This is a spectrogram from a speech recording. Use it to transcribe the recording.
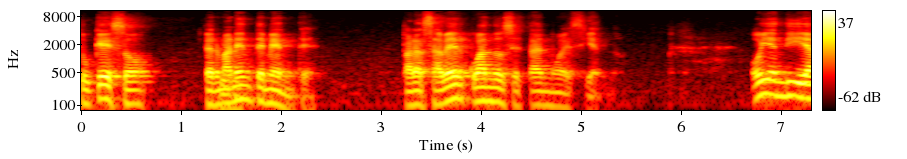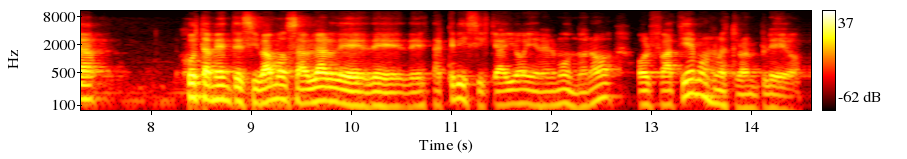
tu queso permanentemente para saber cuándo se está enmoheciendo. Hoy en día justamente si vamos a hablar de, esta crisis que hay hoy en el mundo, ¿no? Olfateemos nuestro empleo.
